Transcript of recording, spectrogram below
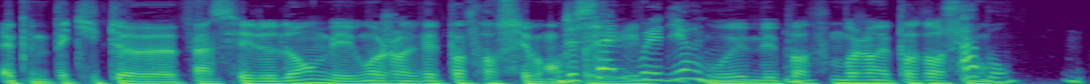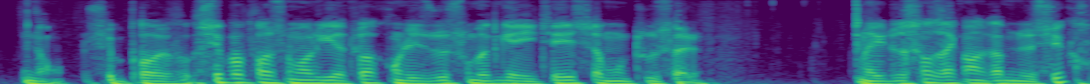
Avec une petite euh, pincée dedans, mais moi j'en avais pas forcément. De j'ai- vous voulez dire Oui, mais pas, moi j'en ai pas forcément. Ah bon? Non, c'est pas, c'est pas forcément obligatoire quand les œufs sont de bonne qualité, ça monte tout seul. Avec 250 grammes de sucre,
